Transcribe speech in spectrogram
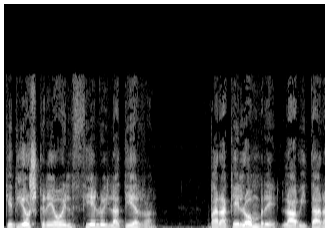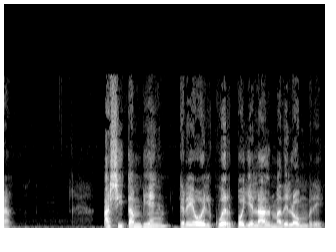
que Dios creó el cielo y la tierra para que el hombre la habitara, así también creó el cuerpo y el alma del hombre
